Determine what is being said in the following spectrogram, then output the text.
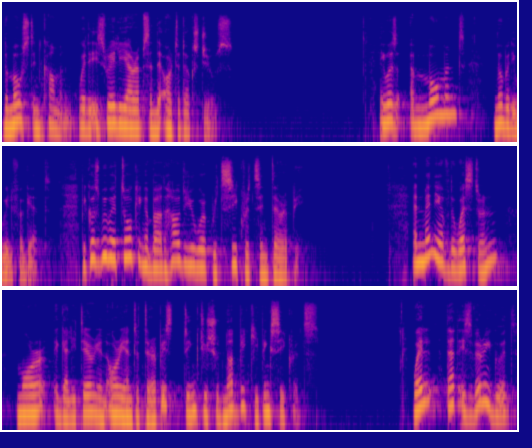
the most in common were the Israeli Arabs and the Orthodox Jews. It was a moment nobody will forget. Because we were talking about how do you work with secrets in therapy. And many of the Western, more egalitarian oriented therapists think you should not be keeping secrets. Well, that is very good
